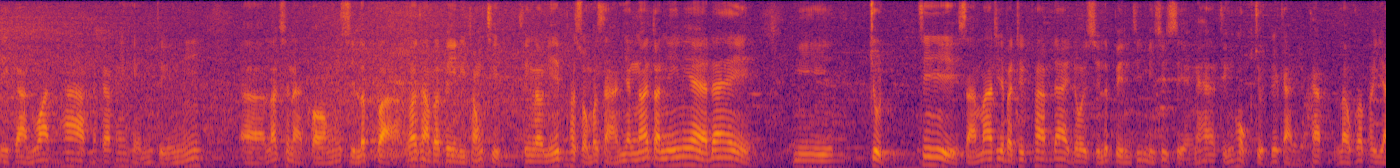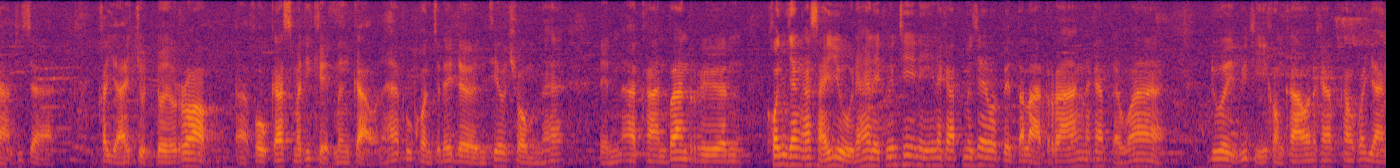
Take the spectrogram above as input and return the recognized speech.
มีการวาดภาพนะครับให้เห็นถึง ลักษณะของศิลปะวัฒนธรรมประเพณีท้องถิ่นสิ่งเหล่านี้ผสมผสานอย่างน้อยตอนนี้เนี่ยได้มีจุดที่สามารถที่จะบันทึกภาพได้โดยศิลปินที่มีชื่อเสียงนะฮะถึง 6 จุดด้วยกันนะครับเราก็พยายามที่จะขยายจุดโดยรอบโฟกัสมาที่เขตเมืองเก่านะฮะผู้คนจะได้เดินเที่ยวชมนะฮะเห็นอาคารบ้านเรือน คนยังอาศัยอยู่นะฮะในพื้นที่นี้นะครับไม่ใช่ว่าเป็นตลาดร้างนะครับ แต่ว่า ด้วยวิถีของเขานะครับเขาก็ยัง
